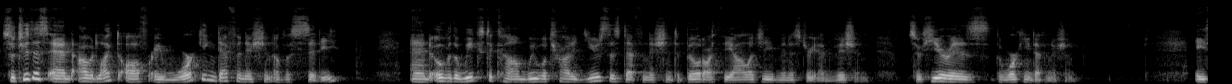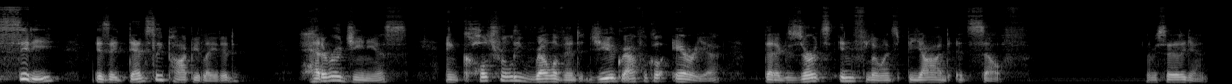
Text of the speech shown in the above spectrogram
So, to this end, I would like to offer a working definition of a city and over the weeks to come, we will try to use this definition to build our theology, ministry, and vision. So here is the working definition A city is a densely populated, heterogeneous, and culturally relevant geographical area that exerts influence beyond itself. Let me say that again.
